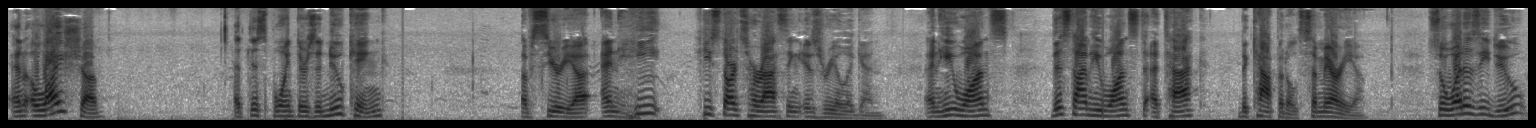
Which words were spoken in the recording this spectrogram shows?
And Elisha, at this point, there's a new king of Syria, and he he starts harassing Israel again. And he wants, this time he wants to attack the capital, Samaria. So what does he do?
